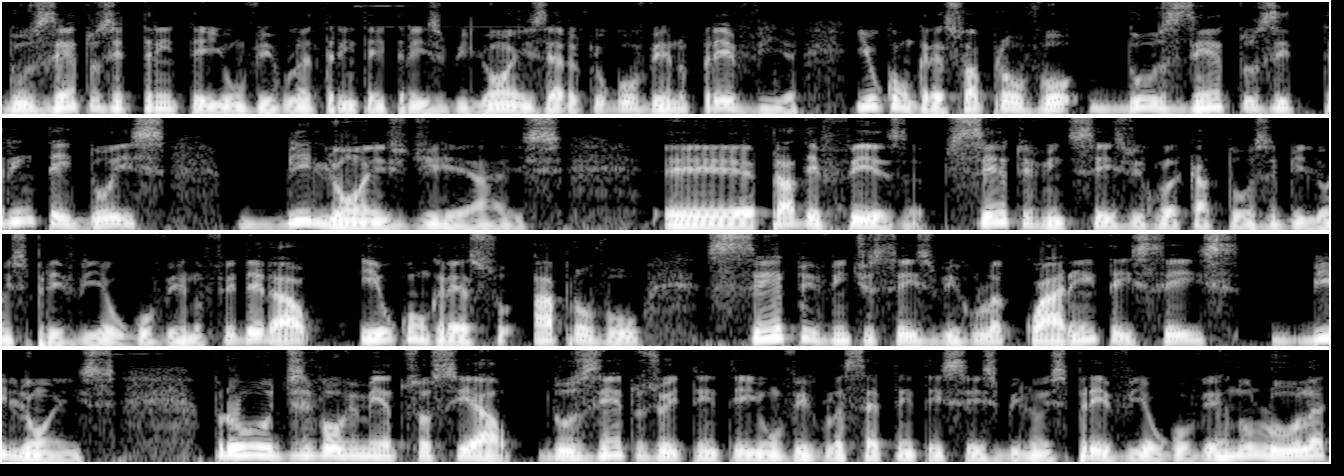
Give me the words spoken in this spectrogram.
231,33 bilhões era o que o governo previa. E o Congresso aprovou 232 bilhões de reais. É, Para a defesa, 126,14 bilhões previa o governo federal e o Congresso aprovou 126,46 bilhões. Para o desenvolvimento social, 281,76 bilhões previa o governo Lula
